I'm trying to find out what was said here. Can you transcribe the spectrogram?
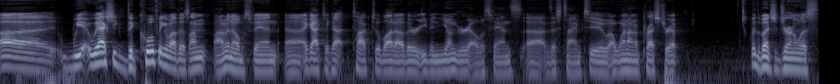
uh, we we actually the cool thing about this, I'm I'm an Elvis fan. Uh, I got to got talk to a lot of other even younger Elvis fans uh, this time too. I went on a press trip with a bunch of journalists,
